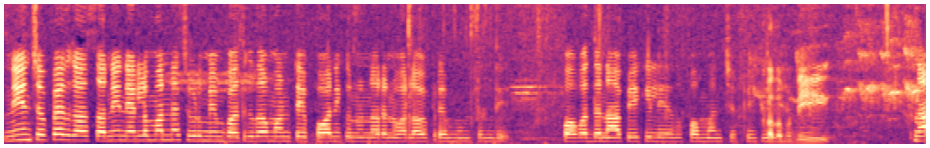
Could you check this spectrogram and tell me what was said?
నేను చెప్పేది కాదు సార్. నేను వెళ్ళమన్నా చూడు మేము బతుకుదామంటే పోనీకి ఉన్నారని వాళ్ళ అభిప్రాయం ఉంటుంది. పోవద్ద నాపేకి లేదు పొమ్మని చెప్పేకి. నీ నా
